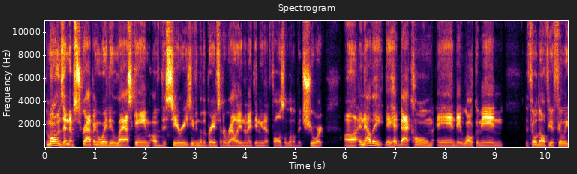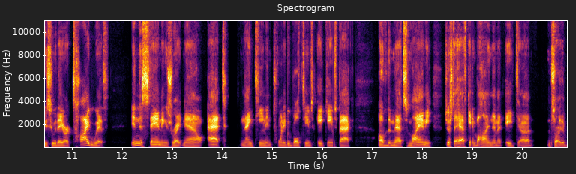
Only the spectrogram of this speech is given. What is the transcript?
the Marlins end up scrapping away the last game of the series, even though the Braves had a rally in the ninth inning that falls a little bit short. Uh, and now they they head back home and they welcome in the Philadelphia Phillies, who they are tied with in the standings right now at 19 and 22. Both teams eight games back of the Mets. Miami just a half game behind them at eight. Uh, I'm sorry, the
